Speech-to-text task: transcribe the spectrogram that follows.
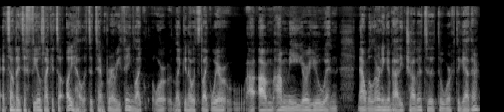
And sometimes it feels like it's a oihel, it's a temporary thing, like or like you know, it's like we're I'm I'm me, you're you, and now we're learning about each other to, to work together.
